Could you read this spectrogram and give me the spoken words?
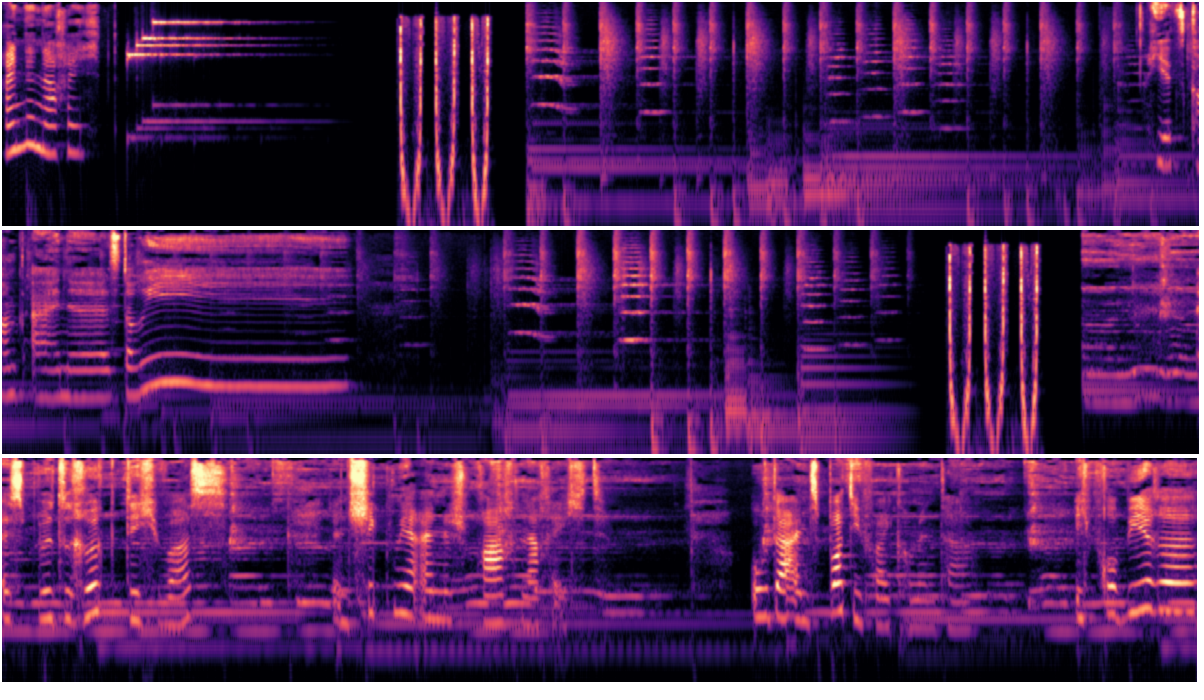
Eine Nachricht. Jetzt kommt eine Story. Es bedrückt dich was. dann schick mir eine Sprachnachricht oder einen Spotify-Kommentar. Ich probiere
